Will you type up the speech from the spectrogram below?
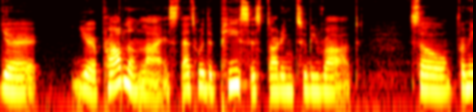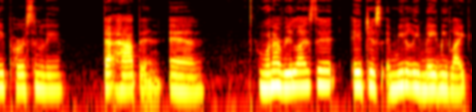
your your problem lies. That's where the peace is starting to be robbed. So, for me personally, that happened and when I realized it, it just immediately made me like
